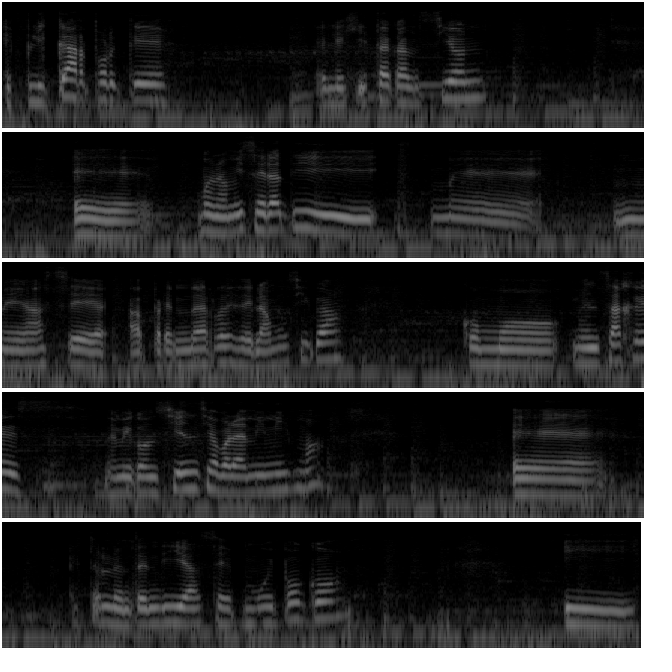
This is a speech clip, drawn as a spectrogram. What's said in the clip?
explicar por qué elegí esta canción. Eh, bueno, a mí Cerati me, me hace aprender desde la música como mensajes de mi conciencia para mí misma. Eh, esto lo entendí hace muy poco y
